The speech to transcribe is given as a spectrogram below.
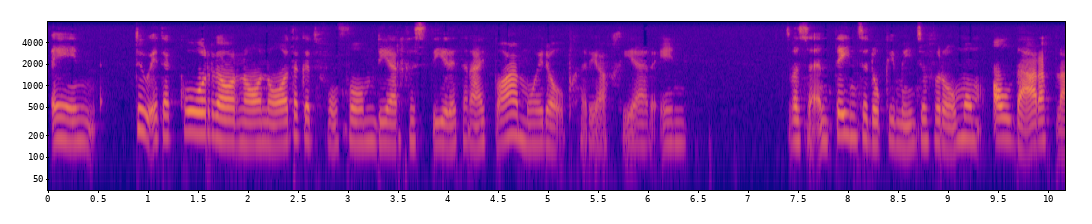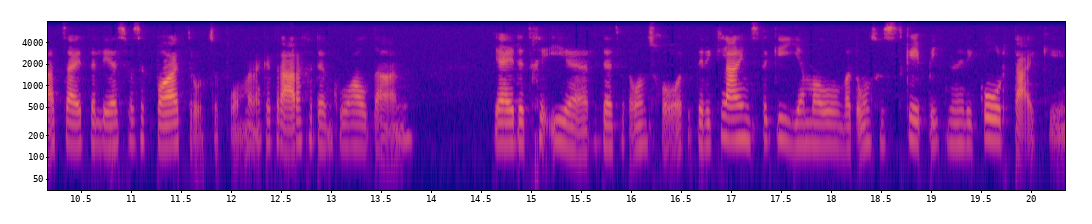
En toe het ek kort daarna nadat ek dit vir hom deurgestuur het en hy het baie mooi daarop gereageer en Dit was 'n intense dokument so vir hom om al 30 bladsye te lees, was ek baie trots op hom en ek het regtig gedink, "Well done. Jy het dit geëer, dit wat ons gehad het, hierdie klein stukkie hemel wat ons geskep het in hierdie kort tydjie."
